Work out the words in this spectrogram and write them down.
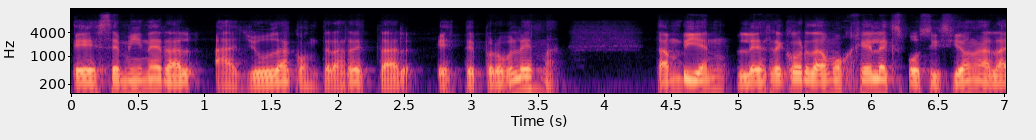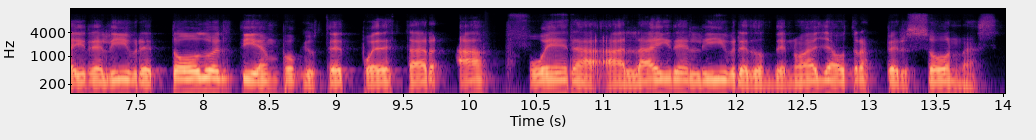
Ese mineral ayuda a contrarrestar este problema. También les recordamos que la exposición al aire libre, todo el tiempo que usted puede estar afuera, al aire libre, donde no haya otras personas,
